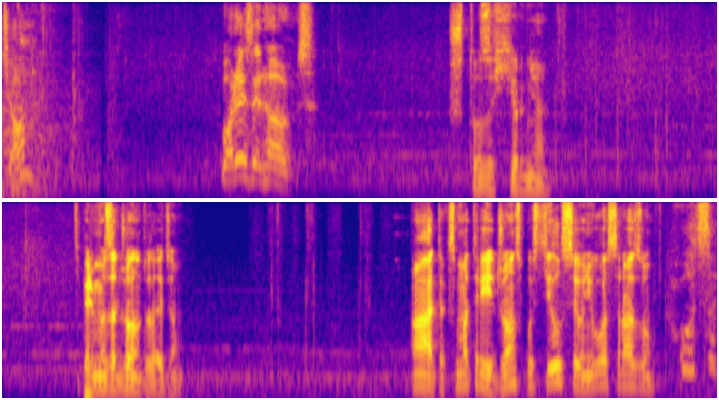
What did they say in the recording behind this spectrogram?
John? What is it, Holmes? Что за херня? Теперь мы за Джона туда идем. А, так смотри, Джон спустился, и у него сразу... Watson?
